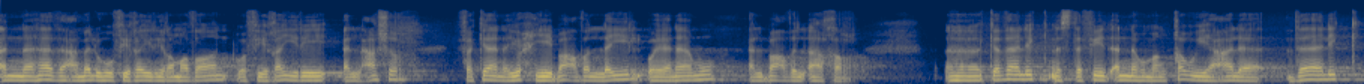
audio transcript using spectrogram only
أن هذا عمله في غير رمضان وفي غير العشر فكان يحيي بعض الليل وينام البعض الآخر. كذلك نستفيد أنه من قوي على ذلك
